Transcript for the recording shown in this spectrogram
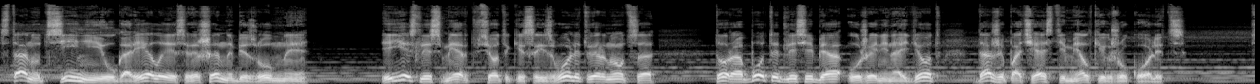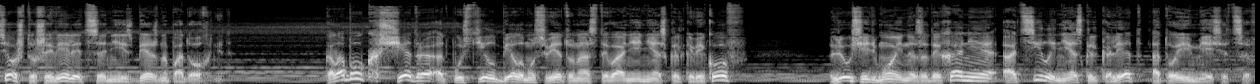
станут синие угорелые, совершенно безумные. И если смерть все-таки соизволит вернуться, то работы для себя уже не найдет даже по части мелких жуколиц. Все, что шевелится, неизбежно подохнет. Колобок щедро отпустил белому свету на остывание несколько веков Лю седьмой на задыхание от силы несколько лет, а то и месяцев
